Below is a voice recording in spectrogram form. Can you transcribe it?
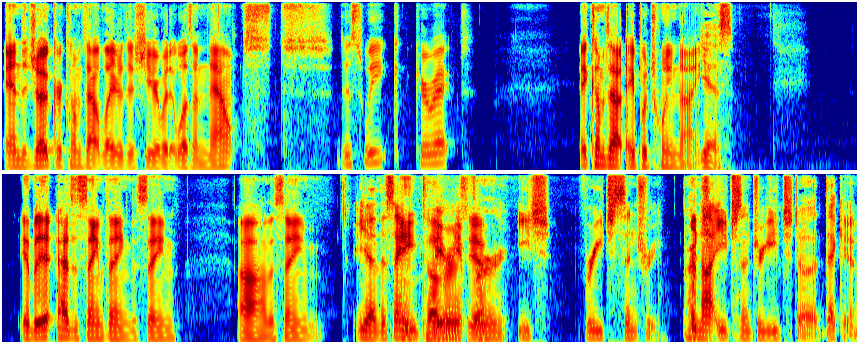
And the Joker comes out later this year, but it was announced this week, correct? It comes out April 29th. Yes. Yeah, but it has the same thing, the same, uh, the same. Yeah, the same Eight covers, variant yeah. for each for each century. Or Which- not each century, each uh, decade. Yeah,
